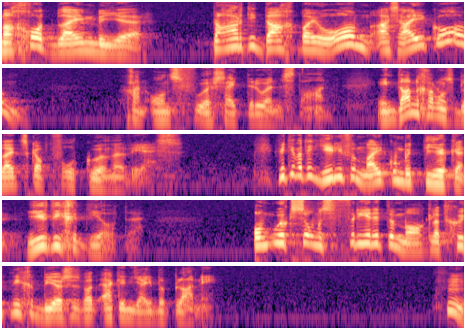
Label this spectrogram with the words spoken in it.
Maar God bly in beheer daardie dag by hom as hy kom gaan ons voor sy troon staan en dan gaan ons blydskap volkome wees. Weet jy wat dit hierdie vir my kom beteken? Hierdie gedeelte om ook soms vrede te maak dat goed nie gebeur soos wat ek en jy beplan nie. Hm.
